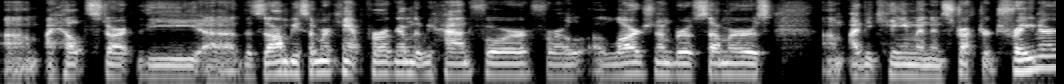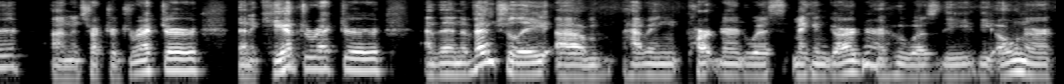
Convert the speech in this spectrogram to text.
Um, I helped start the uh, the zombie summer camp program that we had for for a, a large number of summers. Um, I became an instructor trainer, an instructor director, then a camp director, and then eventually, um, having partnered with Megan Gardner, who was the the owner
